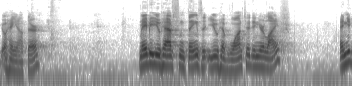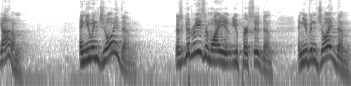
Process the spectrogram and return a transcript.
Go hang out there. Maybe you have some things that you have wanted in your life and you got them. And you enjoy them. There's a good reason why you, you pursued them and you've enjoyed them.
